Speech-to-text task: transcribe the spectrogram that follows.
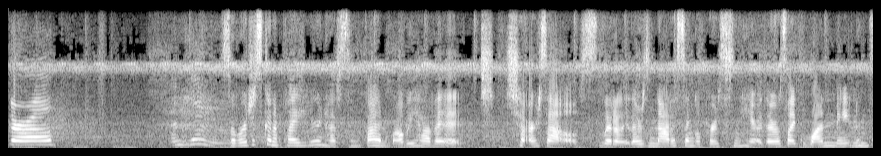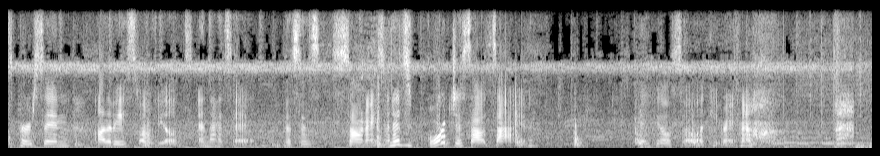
girl. Mm-hmm. So we're just gonna play here and have some fun while we have it to ourselves. Literally, there's not a single person here. There's like one maintenance person on the baseball fields, and that's it. This is so nice, and it's gorgeous outside. I feel so lucky right now.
